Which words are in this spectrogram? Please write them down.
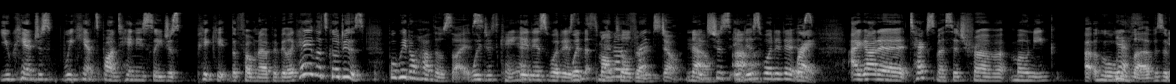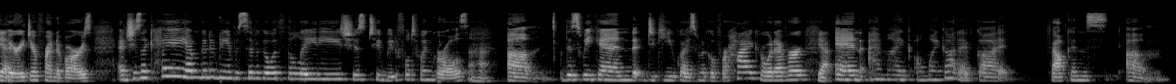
you can't just we can't spontaneously just pick it, the phone up and be like, "Hey, let's go do this." But we don't have those lives. We just can't. It is what it is. With And small our children. friends don't. No. it's just it is Uh-uh. what it is. Right. I got a text message from Monique. Uh, who Yes. we love is a Yes. very dear friend of ours, and she's like, "Hey, I'm going to be in Pacifica with the ladies. She has two beautiful twin girls. Uh-huh. Um, this weekend, do you guys want to go for a hike or whatever?" Yeah. And I'm like, "Oh my god, I've got Falcon's um,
